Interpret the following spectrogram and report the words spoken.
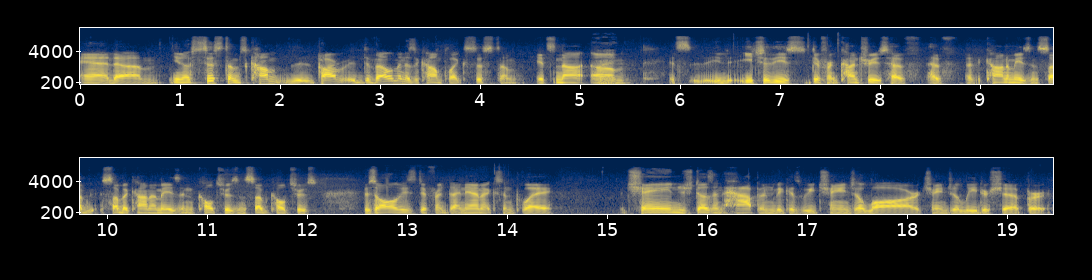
and um, you know systems com- pover- development is a complex system it's not um, it's each of these different countries have, have, have economies and sub sub economies and cultures and subcultures there's all these different dynamics in play change doesn't happen because we change a law or change a leadership or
